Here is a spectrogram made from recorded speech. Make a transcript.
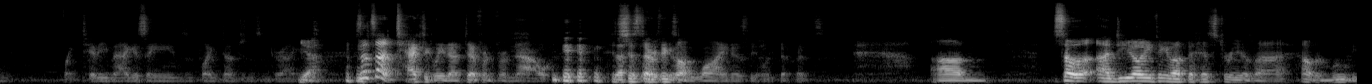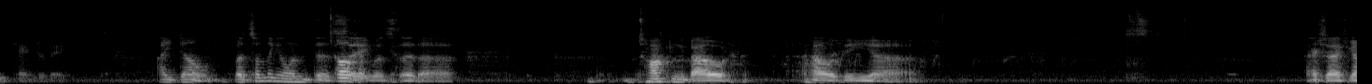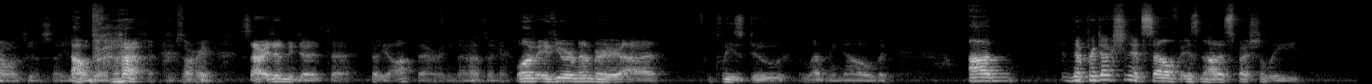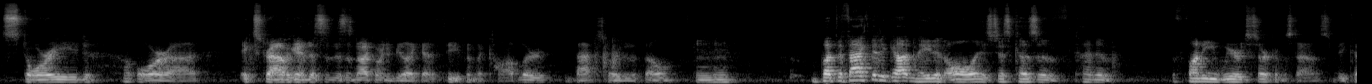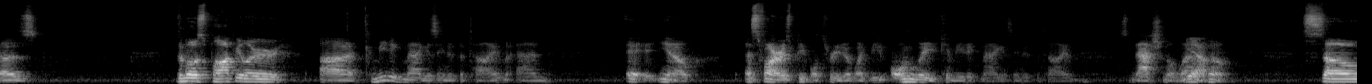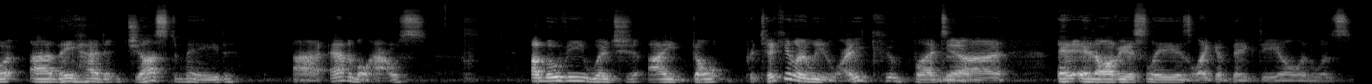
like titty magazines and playing Dungeons and Dragons. Yeah. So that's not technically that different from now. It's just everything's online is the only difference. Um, so, uh, do you know anything about the history of uh, how the movie came to be? I don't. But something I wanted to say Okay, was that uh, talking about how the uh, actually I forgot what I was going to say. Oh, I'm sorry. sorry, I didn't mean to, to throw you off there or anything. No, that's okay. Well, if, if you remember, uh, please do let me know. But um, the production itself is not especially storied or uh, extravagant. This is this is not going to be like a thief and the cobbler backstory to the film. Mm-hmm. But the fact that it got made at all is just because of kind of funny, weird circumstance. Because the most popular uh, comedic magazine at the time, and it, you know, as far as people treat it, like the only comedic magazine at the time, it's National Yeah. Lampoon. So uh, they had just made uh, Animal House, a movie which I don't particularly like, but Yeah. uh, it, it obviously is like a big deal and was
